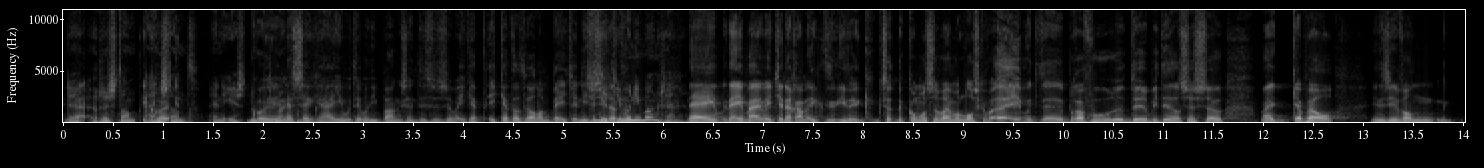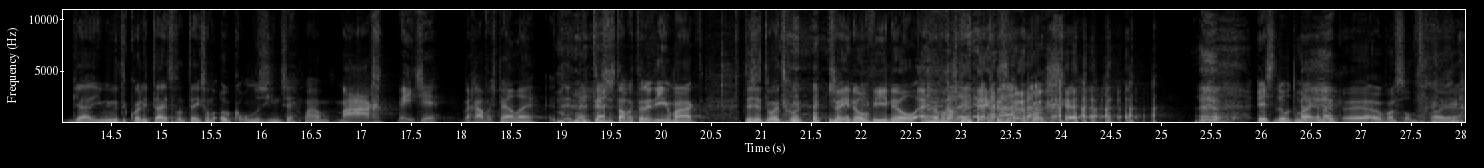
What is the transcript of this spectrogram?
de Ja, ruststand, ik eindstand en de eerste Ik hoor je doelpunt. net zeggen, ja, je moet helemaal niet bang zijn. Is zo. Ik, heb, ik heb dat wel een beetje. En niet dat je moet niet bang zijn. Nee, nee, maar weet je, dan gaan we, ik, ik, ik de comments wel helemaal los. Hey, je moet eh, bravoure, derby, dit als zo. Maar ik heb wel in de zin van, ja, je moet de kwaliteit van de tegenstander ook onderzien, zeg maar. Maar, weet je, we gaan voorspellen. De, de tussenstand wordt er niet gemaakt. Dus het wordt goed 2-0, 4-0. En we gaan Eerste doelpunt te maken? Eh, oma stond. Oh ja.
